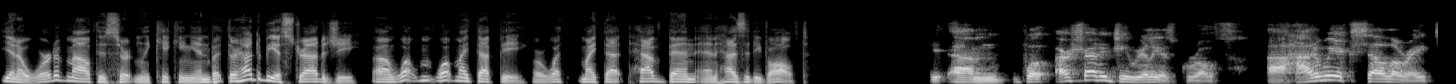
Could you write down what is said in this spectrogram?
you know, word of mouth is certainly kicking in, but there had to be a strategy. Uh, what what might that be, or what might that have been, and has it evolved? Um, well, our strategy really is growth. Uh, how do we accelerate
